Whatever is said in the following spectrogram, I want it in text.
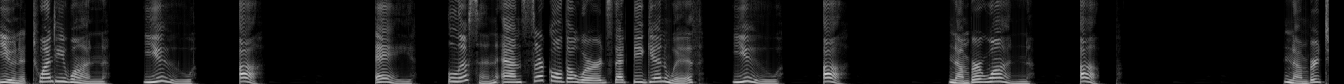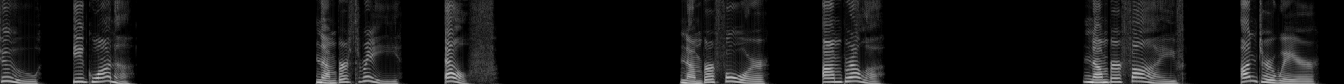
Unit 21. U. A. A. Listen and circle the words that begin with U. A. Number 1. Up. Number 2. Iguana. Number 3. Elf. Number 4. Umbrella. Number 5. Underwear.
